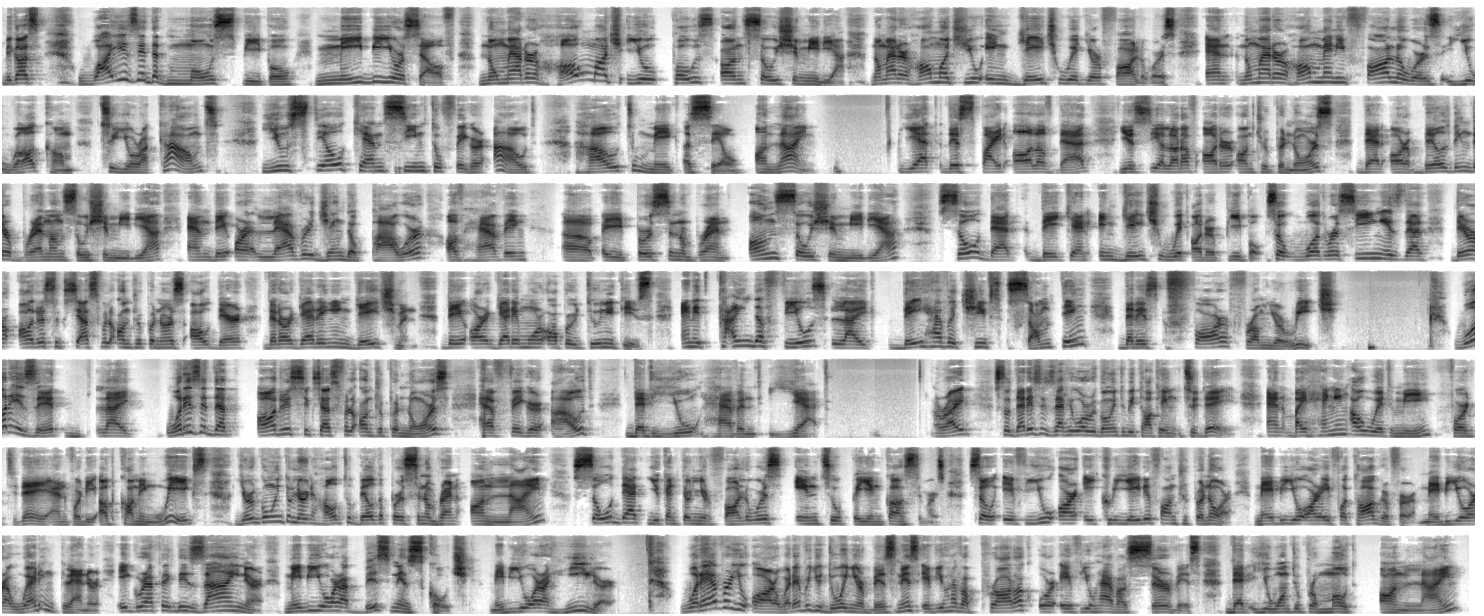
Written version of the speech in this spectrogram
Because why is it that most people, maybe yourself, no matter how much you post on social media, no matter how much you engage with your followers, and no matter how many followers you welcome to your account, you still can't seem to figure out how to make a sale online? Yet, despite all of that, you see a lot of other entrepreneurs that are building their brand on social media and they are leveraging the power of having uh, a personal brand on social media so that they can engage with other people. So, what we're seeing is that there are other successful entrepreneurs out there that are getting engagement, they are getting more opportunities, and it kind of feels like they have achieved something that is far from your reach. What is it like? What is it that other successful entrepreneurs have figured out that you haven't yet. All right. So that is exactly what we're going to be talking today. And by hanging out with me for today and for the upcoming weeks, you're going to learn how to build a personal brand online so that you can turn your followers into paying customers. So if you are a creative entrepreneur, maybe you are a photographer, maybe you are a wedding planner, a graphic designer, maybe you are a business coach, maybe you are a healer Whatever you are, whatever you do in your business, if you have a product or if you have a service that you want to promote online,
